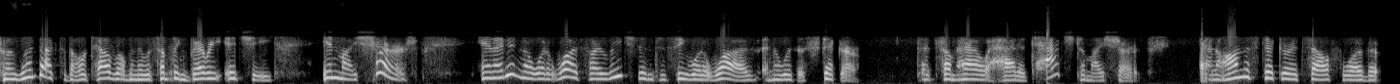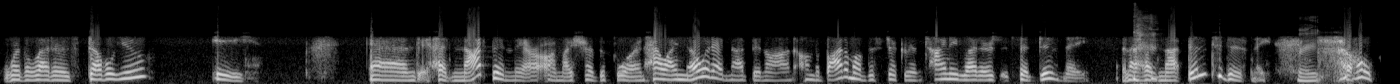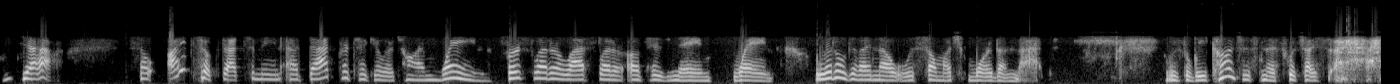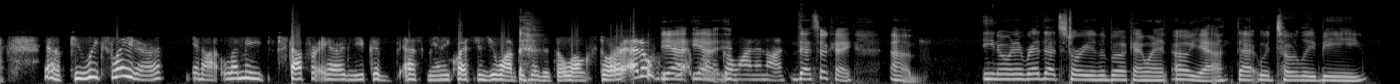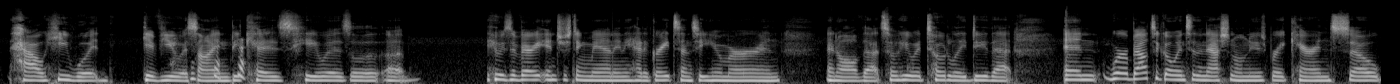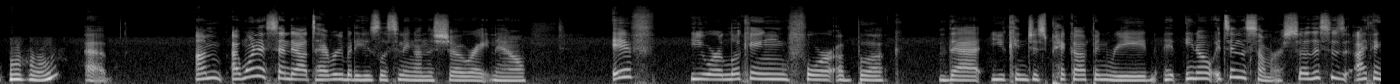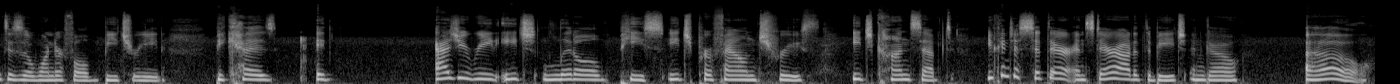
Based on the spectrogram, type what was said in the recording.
So I went back to the hotel room and there was something very itchy in my shirt. And I didn't know what it was, so I reached in to see what it was, and it was a sticker that somehow had attached to my shirt. And on the sticker itself were the, were the letters W, E. And it had not been there on my shirt before. And how I know it had not been on, on the bottom of the sticker in tiny letters, it said Disney. And I had not been to Disney. Right. So, yeah. So I took that to mean at that particular time, Wayne, first letter, last letter of his name, Wayne. Little did I know it was so much more than that. It was the we consciousness, which I, a few weeks later, you know, let me stop for air and you could ask me any questions you want because it's a long story. I don't yeah, yeah, go on and on. That's okay. Um, you know, when I read that story in the book, I went, oh, yeah, that would totally be how he would give you a sign because he was a, a, he was a very interesting man and he had a great sense of humor and and all of that. So he would totally do that. And we're about to go into the national news break, Karen. So Mm-hmm. uh, I'm I want to send out to everybody who's listening on the show right now. If you are looking for a book that you can just pick up and read, it, you know, it's in the summer, so this is I think this is a wonderful beach read because it as you read each little piece, each profound truth, each concept, you can just sit there and stare out at the beach and go, "Oh,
